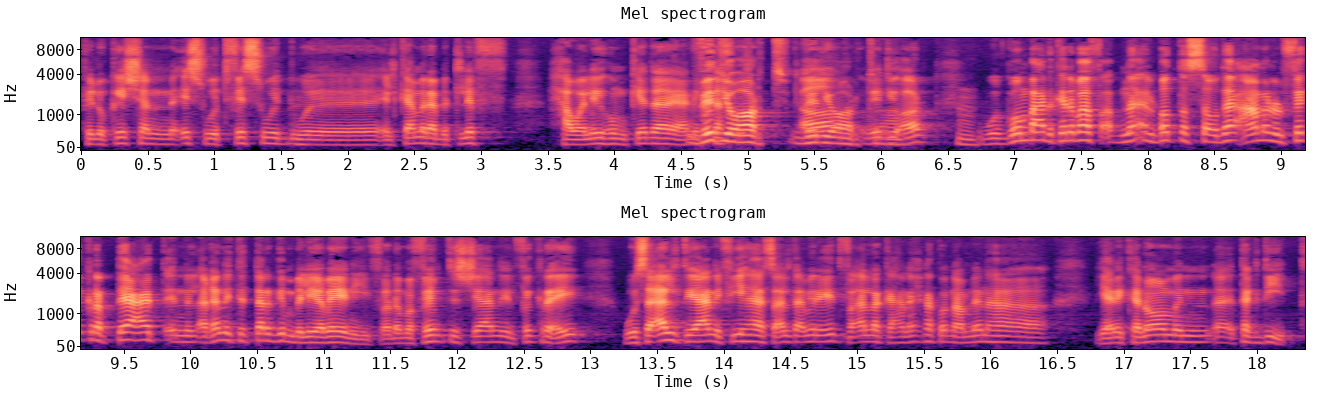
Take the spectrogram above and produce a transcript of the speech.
في location أسود في أسود والكاميرا بتلف حواليهم كده يعني video art video art video. art وجم بعد كده بقى في أبناء البطة السوداء عملوا الفكرة بتاعت إن الأغاني تترجم بالياباني. فأنا ما فهمتش يعني الفكرة إيه. وسألت يعني فيها سألت أمير عيد فقال لك يعني إحنا كنا عاملينها يعني كنوع من تجديد.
